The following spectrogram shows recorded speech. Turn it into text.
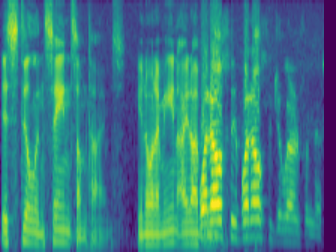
is still insane sometimes. You know what I mean? I don't. What else? Did, what else did you learn from this?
